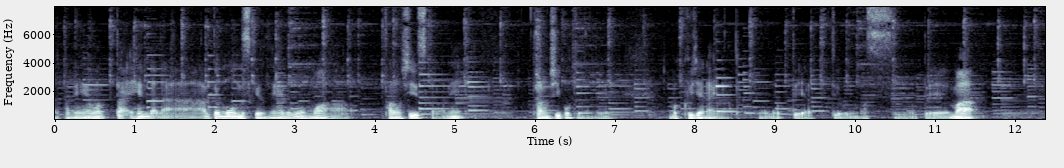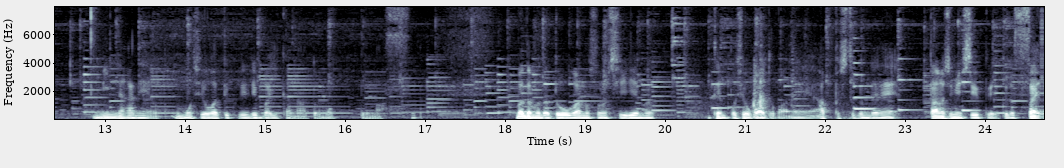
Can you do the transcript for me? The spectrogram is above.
なんかねもう大変だなって思うんですけどね。でもまあ楽しいですからね。楽しいことなんで、まあ、苦じゃないなと思ってやっておりますのでまあみんながね面白がってくれればいいかなと思ってます。まだまだ動画のその CM 店舗紹介とかねアップしていくんでね楽しみにしていてください。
